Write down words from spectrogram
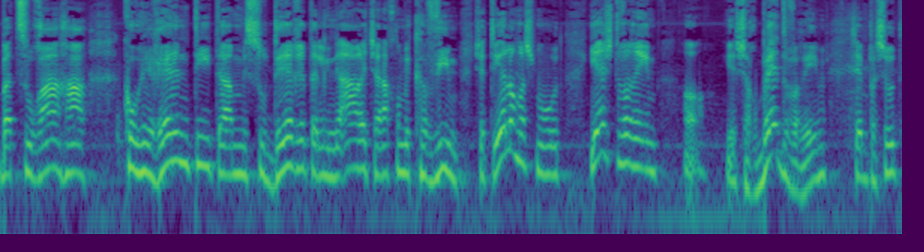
בצורה הקוהרנטית, המסודרת, הלינארית, שאנחנו מקווים שתהיה לו משמעות. יש דברים, או יש הרבה דברים, שהם פשוט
